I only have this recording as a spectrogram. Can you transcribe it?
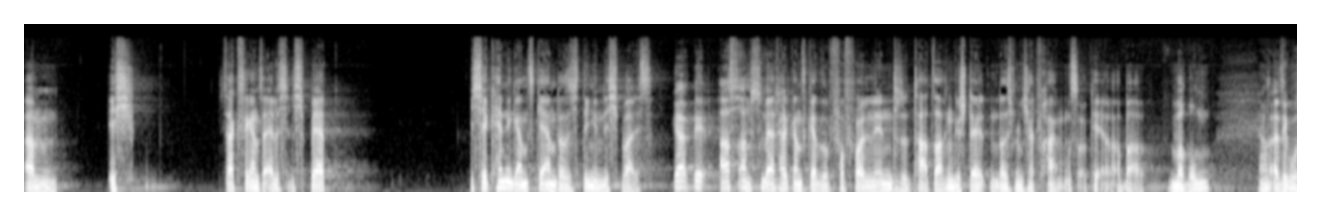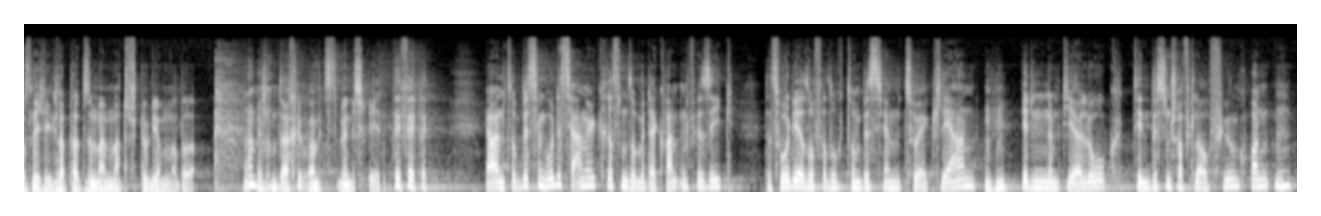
ähm, ich sag's dir ganz ehrlich, ich werde, ich erkenne ganz gern, dass ich Dinge nicht weiß. Ja, äh, Ich werde halt ganz gern so vor vollendete Tatsachen gestellt und dass ich mich halt fragen muss, okay, aber warum? Ja. Also wo es nicht geklappt hat, ist in meinem Mathestudium, aber darüber müssen wir nicht reden. Ja, und so ein bisschen wurde es ja angegriffen, so mit der Quantenphysik. Das wurde ja so versucht, so ein bisschen zu erklären in einem Dialog, den Wissenschaftler auch führen konnten.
